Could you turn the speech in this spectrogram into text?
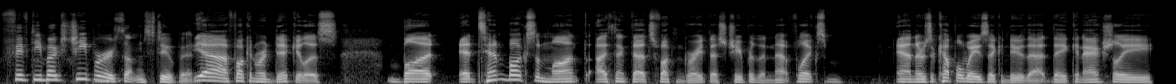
50 bucks cheaper or something stupid Yeah, fucking ridiculous. But at 10 bucks a month, I think that's fucking great. That's cheaper than Netflix. And there's a couple ways they can do that. They can actually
